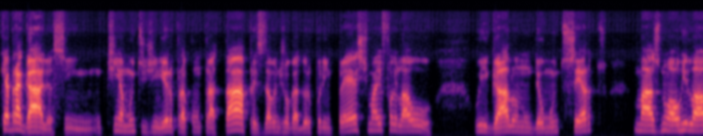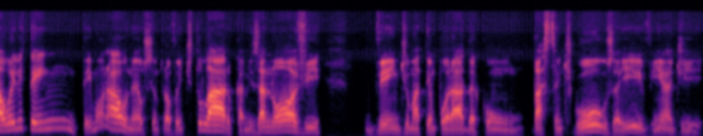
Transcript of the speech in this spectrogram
Quebra galho, assim, não tinha muito dinheiro para contratar, precisava de jogador por empréstimo, aí foi lá o, o Igalo, não deu muito certo, mas no Al Hilal ele tem, tem moral, né? O centroavante titular, o camisa 9, vem de uma temporada com bastante gols aí, vinha de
